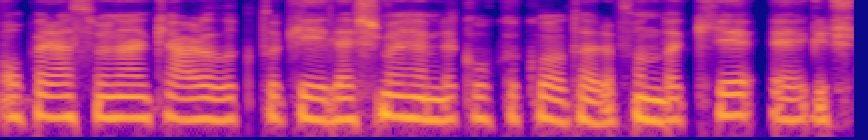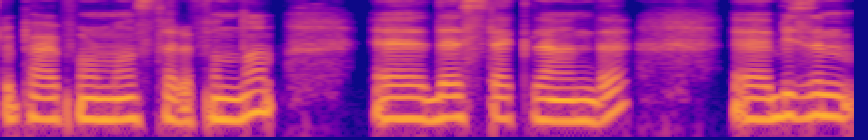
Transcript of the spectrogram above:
operasyonel karlılıktaki iyileşme hem de Coca-Cola tarafındaki e, güçlü performans tarafından e, desteklendi. E, bizim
